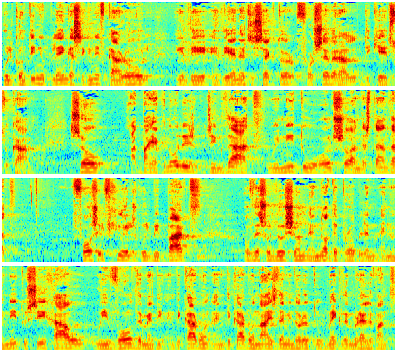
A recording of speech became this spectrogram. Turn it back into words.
will continue playing a significant role in the, in the energy sector for several decades to come. So, uh, by acknowledging that, we need to also understand that fossil fuels will be part of the solution and not the problem, and we need to see how we evolve them and, decarbon, and decarbonize them in order to make them relevant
